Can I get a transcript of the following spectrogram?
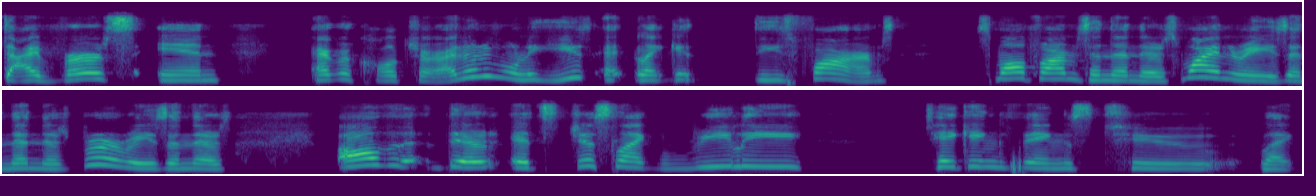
diverse in agriculture. I don't even want to use it like it, these farms, small farms, and then there's wineries, and then there's breweries, and there's all the there. It's just like really taking things to like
